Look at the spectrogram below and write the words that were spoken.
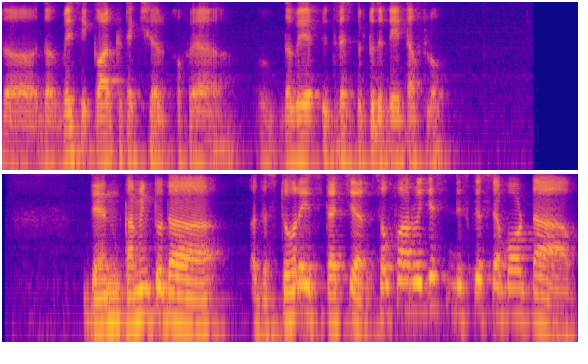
the the basic architecture of a the way with respect to the data flow. Then coming to the the storage structure. So far, we just discussed about the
